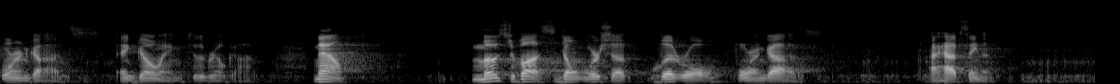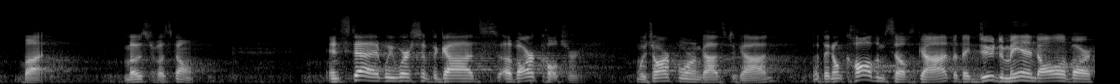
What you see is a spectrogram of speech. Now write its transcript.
foreign gods and going to the real God. Now, most of us don't worship literal foreign gods. I have seen it. But most of us don't. Instead, we worship the gods of our culture, which are foreign gods to God, but they don't call themselves God, but they do demand all of our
